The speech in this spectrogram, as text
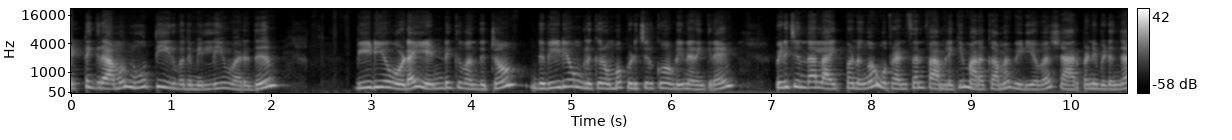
எட்டு கிராமும் நூற்றி இருபது மில்லியும் வருது. வீடியோவோட எண்டுக்கு வந்துட்டோம். இந்த வீடியோ உங்களுக்கு ரொம்ப பிடிச்சிருக்கும் அப்படின்னு நினைக்கிறேன். பிடிச்சிருந்தால் லைக் பண்ணுங்கள் உங்கள் ஃப்ரெண்ட்ஸ் அண்ட் ஃபேமிலிக்கு மறக்காமல் வீடியோவை ஷேர் பண்ணி விடுங்க.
